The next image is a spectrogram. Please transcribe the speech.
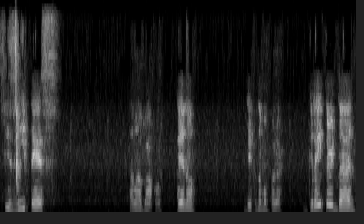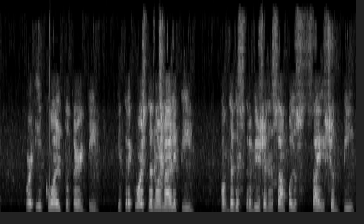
Si z-test, tama ba ako? Ayan o. Oh. Dito naman pala. Greater than or equal to 30. It requires the normality of the distribution and sample size should be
